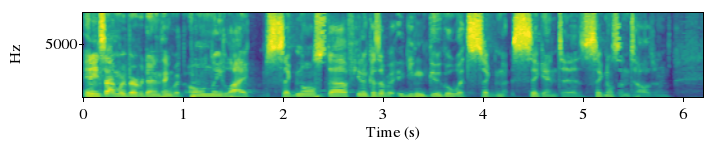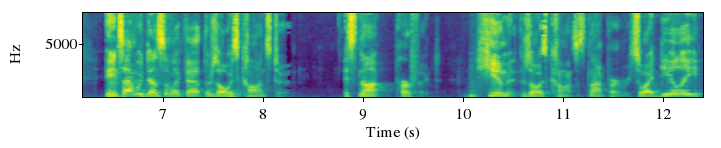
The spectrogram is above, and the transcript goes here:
anytime we've ever done anything with only like signal stuff, you know, because you can Google what sign- SIGINT is, signals intelligence. Anytime we've done something like that, there's always cons to it. It's not perfect. HUMINT, there's always cons. It's not perfect. So ideally,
